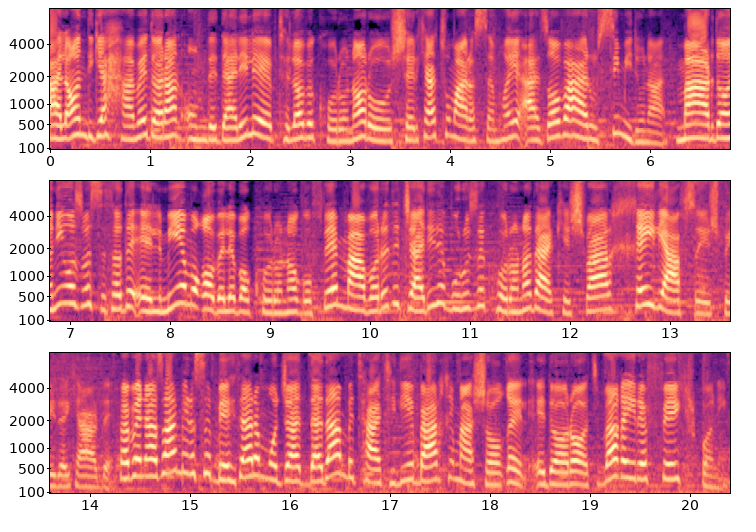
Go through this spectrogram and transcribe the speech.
الان دیگه همه دارن عمده دلیل ابتلا به کرونا رو شرکت تو مراسم های عزا و عروسی می‌دونن. مردانی عضو ستاد علمی مقابله با کرونا گفته موارد جدید بروز کرونا در کشور خیلی افزایش پیدا کرده و به نظر می‌رسه بهتر مجددا به تعطیلی برخی مشاغل ادارات و غیره فکر کنیم.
